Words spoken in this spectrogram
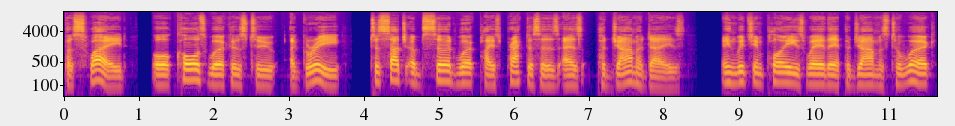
persuade or cause workers to agree to such absurd workplace practices as pajama days, in which employees wear their pajamas to work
